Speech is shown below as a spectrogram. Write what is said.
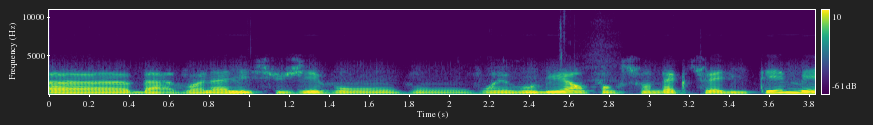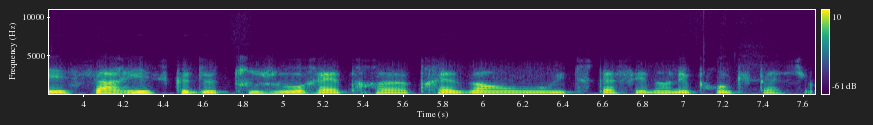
euh, bah voilà, les sujets vont, vont, vont évoluer en fonction de l'actualité, mais ça risque de toujours être euh, présent, oui, tout à fait, dans les préoccupations.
